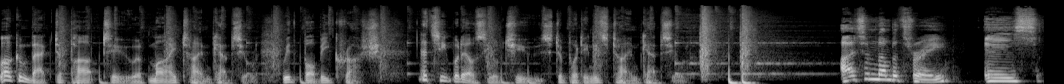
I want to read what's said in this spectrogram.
Welcome back to part two of my time capsule with Bobby Crush. Let's see what else he'll choose to put in his time capsule. Item number three is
